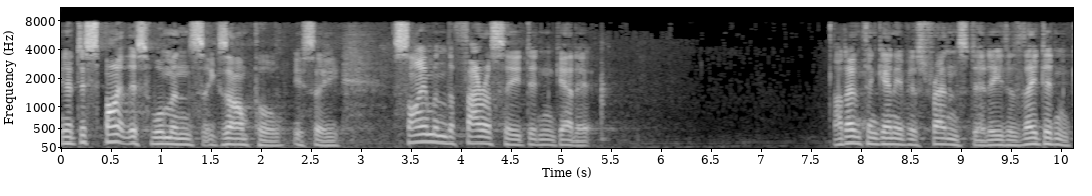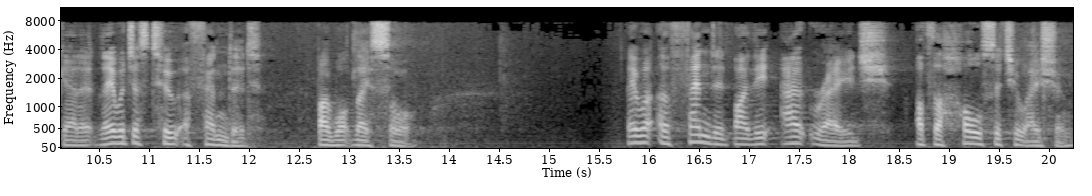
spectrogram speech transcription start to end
You know, despite this woman's example, you see, Simon the Pharisee didn't get it. I don't think any of his friends did either. They didn't get it. They were just too offended by what they saw. They were offended by the outrage of the whole situation.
